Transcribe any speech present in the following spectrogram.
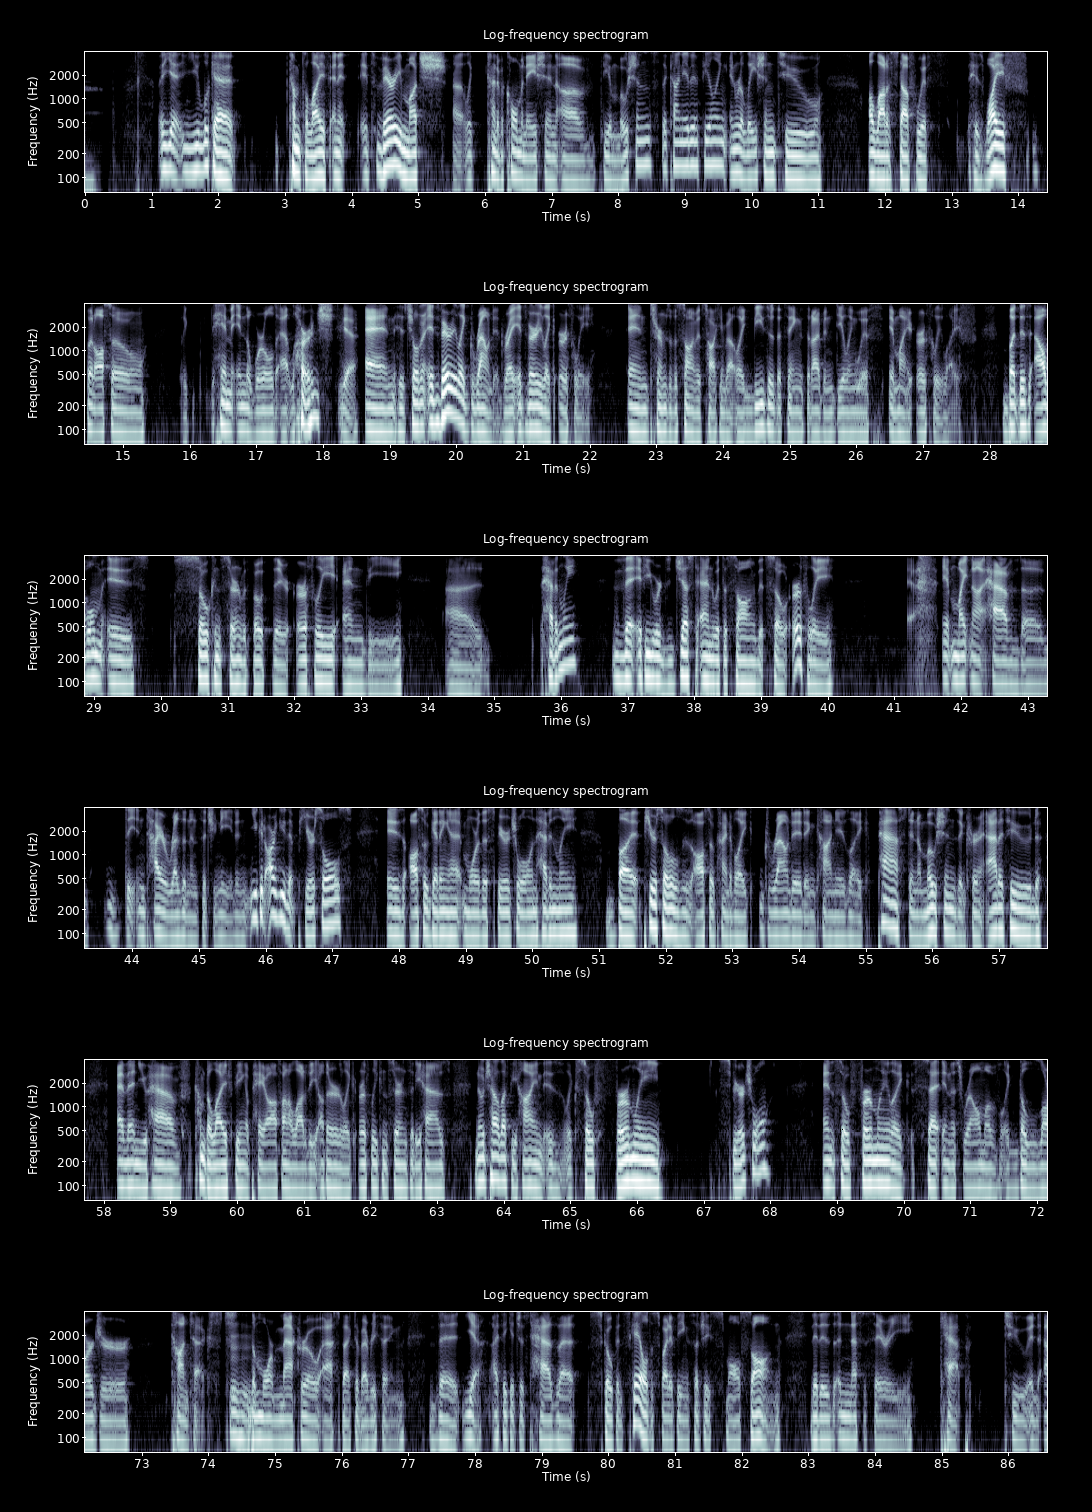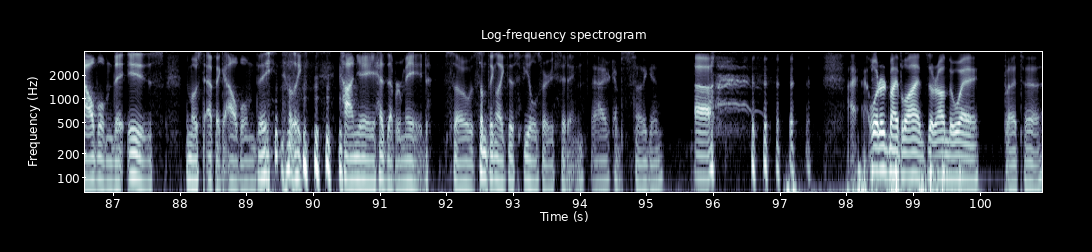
Yeah, you look at come to life and it it's very much uh, like kind of a culmination of the emotions that Kanye had been feeling in relation to a lot of stuff with his wife, but also like him in the world at large. Yeah. And his children. It's very like grounded, right? It's very like earthly in terms of a song that's talking about like these are the things that I've been dealing with in my earthly life. But this album is so concerned with both the earthly and the uh, heavenly that if you were to just end with a song that's so earthly, it might not have the the entire resonance that you need. And you could argue that Pure Souls is also getting at more the spiritual and heavenly, but Pure Souls is also kind of like grounded in Kanye's like past and emotions and current attitude. And then you have Come to Life being a payoff on a lot of the other like earthly concerns that he has. No Child Left Behind is like so firmly spiritual and so firmly like set in this realm of like the larger context, mm-hmm. the more macro aspect of everything that yeah, I think it just has that scope and scale despite it being such a small song that is a necessary cap to an album that is the most epic album that like Kanye has ever made. So something like this feels very fitting. Ah, here comes the sun again. Uh, I ordered my blinds; they're on the way. But uh,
